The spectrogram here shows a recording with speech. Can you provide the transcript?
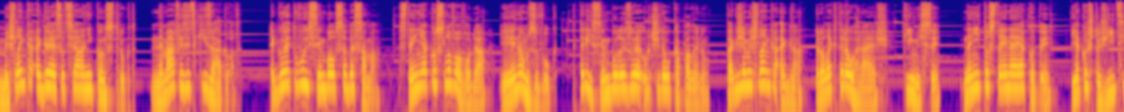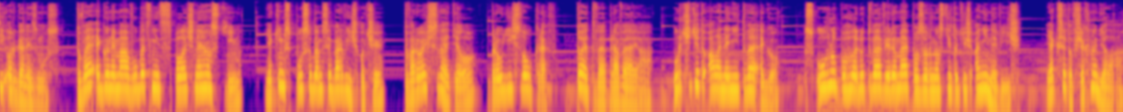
Myšlenka ega je sociální konstrukt, nemá fyzický základ. Ego je tvůj symbol sebe sama. Stejně jako slovo voda je jenom zvuk, který symbolizuje určitou kapalinu. Takže myšlenka ega, role kterou hraješ, kým jsi, není to stejné jako ty, jakožto žijící organismus. Tvoje ego nemá vůbec nic společného s tím, jakým způsobem si barvíš oči, tvaruješ své tělo, proudíš svou krev. To je tvé pravé já. Určitě to ale není tvé ego. Z úhlu pohledu tvé vědomé pozornosti totiž ani nevíš, jak se to všechno dělá.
